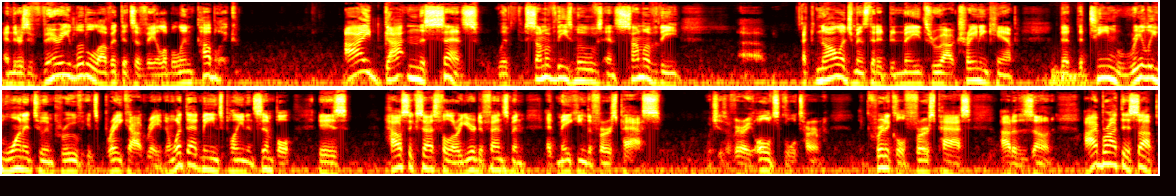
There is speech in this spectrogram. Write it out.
and there's very little of it that's available in public. I'd gotten the sense with some of these moves and some of the uh, acknowledgments that had been made throughout training camp that the team really wanted to improve its breakout rate. And what that means, plain and simple, is how successful are your defensemen at making the first pass, which is a very old school term, the critical first pass out of the zone. I brought this up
